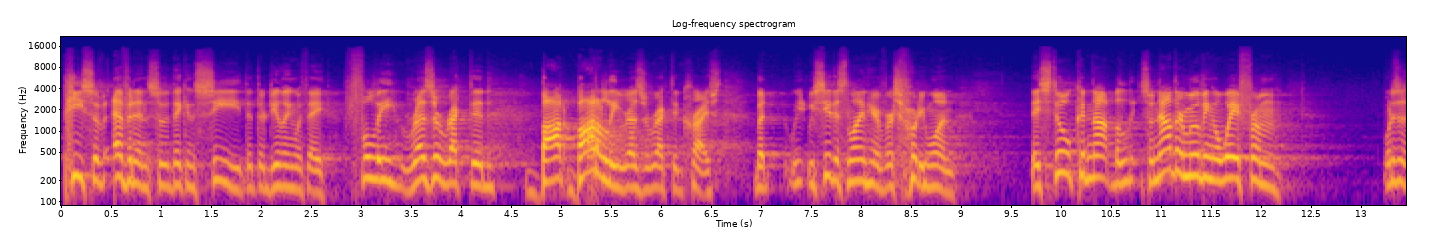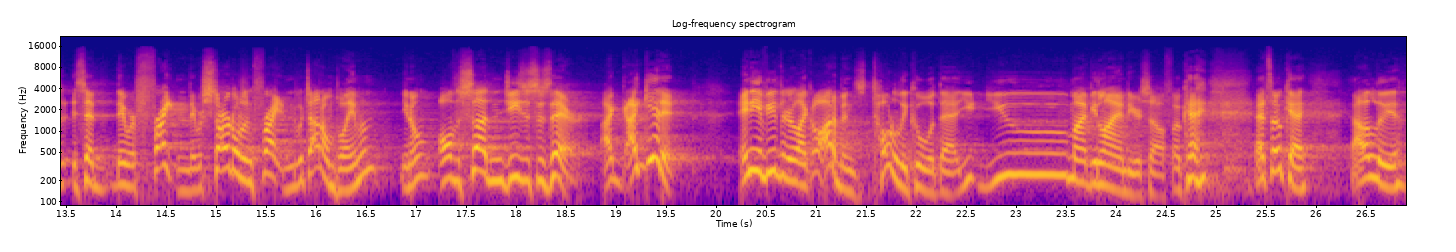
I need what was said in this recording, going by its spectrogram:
piece of evidence so that they can see that they're dealing with a fully resurrected, bodily resurrected Christ. But we, we see this line here, verse 41. They still could not believe. So now they're moving away from what is it? It said they were frightened. They were startled and frightened, which I don't blame them. You know, all of a sudden, Jesus is there. I, I get it. Any of you that are like, oh, I'd have been totally cool with that, you, you might be lying to yourself, okay? That's okay. Hallelujah.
